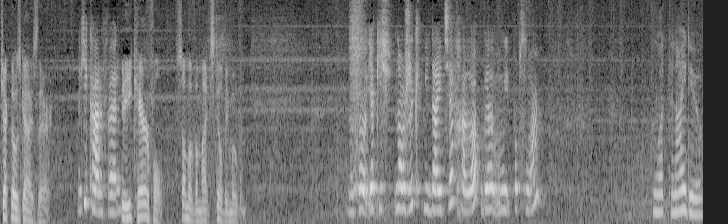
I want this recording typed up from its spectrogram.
Check those guys there. jaki Carver? Be careful. Some of them might still be moving. No to jakiś nożyk mi dajcie, halo? Bo ja mój popsułam. What can I do?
